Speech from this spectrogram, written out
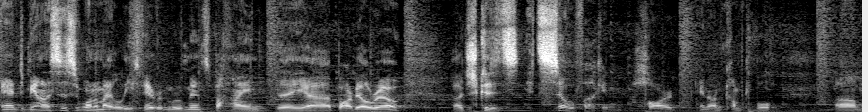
and to be honest, this is one of my least favorite movements behind the uh, barbell row, uh, just because it's it's so fucking hard and uncomfortable, um,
